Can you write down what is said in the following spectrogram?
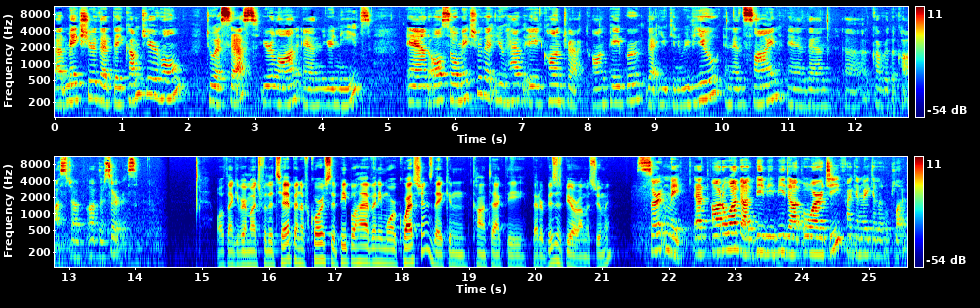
Uh, make sure that they come to your home to assess your lawn and your needs. And also make sure that you have a contract on paper that you can review and then sign and then uh, cover the cost of, of the service. Well, thank you very much for the tip. And of course, if people have any more questions, they can contact the Better Business Bureau, I'm assuming. Certainly, at ottawa.bbb.org, if I can make a little plug.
